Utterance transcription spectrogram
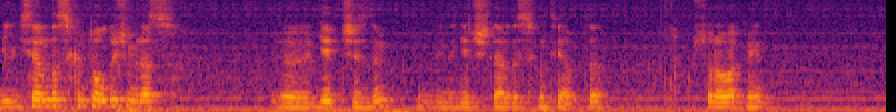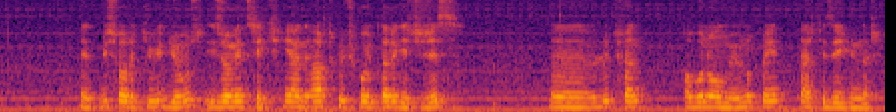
Bilgisayarımda sıkıntı olduğu için biraz e, geç çizdim. Bir de geçişlerde sıkıntı yaptı. Kusura bakmayın. Evet bir sonraki videomuz izometrik. Yani artık 3 boyutlara geçeceğiz. E, lütfen abone olmayı unutmayın. Herkese iyi günler.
